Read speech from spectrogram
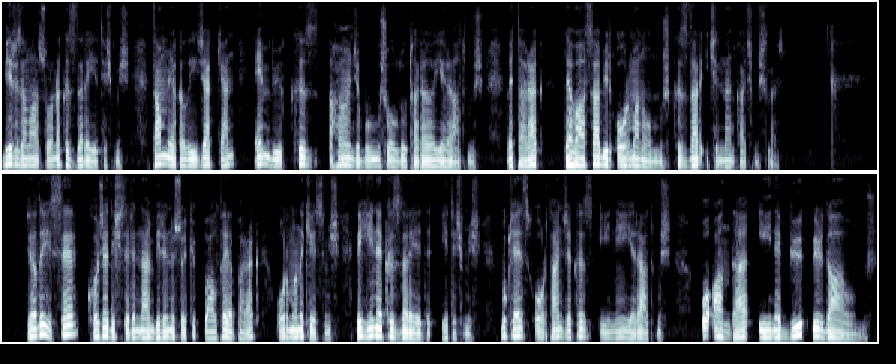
Bir zaman sonra kızlara yetişmiş. Tam yakalayacakken en büyük kız daha önce bulmuş olduğu tarağı yere atmış ve tarak devasa bir orman olmuş. Kızlar içinden kaçmışlar. Cadı ise koca dişlerinden birini söküp balta yaparak ormanı kesmiş ve yine kızlara yetişmiş. Bu kez ortanca kız iğneyi yere atmış. O anda iğne büyük bir dağ olmuş.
